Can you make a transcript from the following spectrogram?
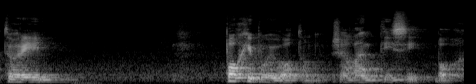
ktorí pochybujú o tom, že len ty si Boh.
